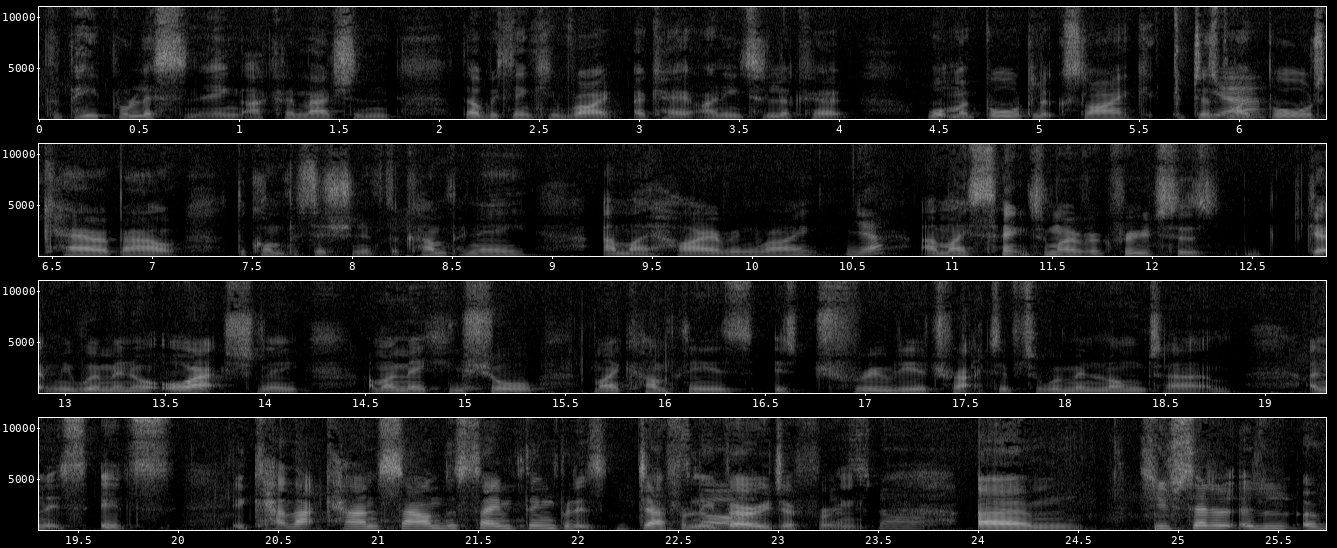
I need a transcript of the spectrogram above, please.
for people listening, I can imagine they'll be thinking, right, okay, I need to look at what my board looks like. Does my board care about the composition of the company? Am I hiring right? Yeah. Am I saying to my recruiters, get me women? Or, or actually, am I making sure my company is, is truly attractive to women long term? And it's, it's, it can, that can sound the same thing, but it's definitely not. very different. It's not. Um, so you've said a, a, a,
